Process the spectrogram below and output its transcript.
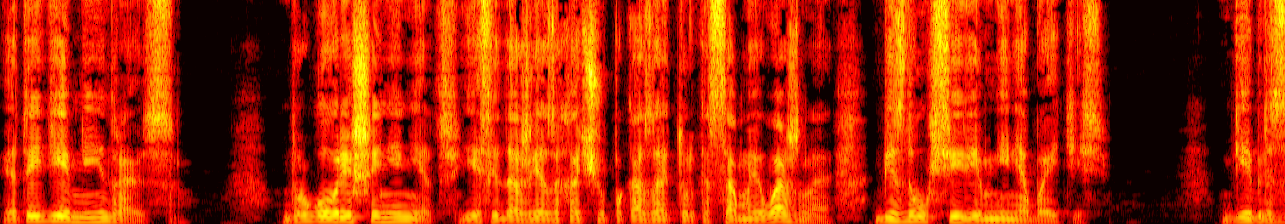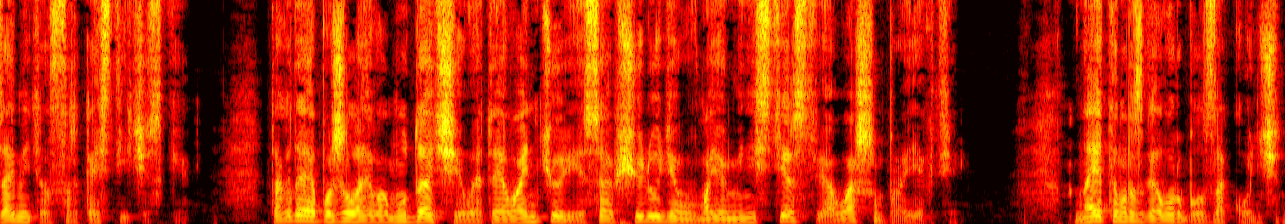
Эта идея мне не нравится. Другого решения нет. Если даже я захочу показать только самое важное, без двух серий мне не обойтись. Геббельс заметил саркастически. Тогда я пожелаю вам удачи в этой авантюре и сообщу людям в моем министерстве о вашем проекте. На этом разговор был закончен.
